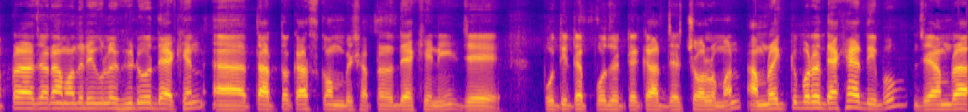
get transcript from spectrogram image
আপনারা যারা আমাদের এগুলো ভিডিও দেখেন তার তো কাজ কম বেশ আপনারা দেখেনি যে প্রতিটা প্রজেক্টের কাজ যা চলমান। আমরা একটু পরে দেখা দিব যে আমরা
